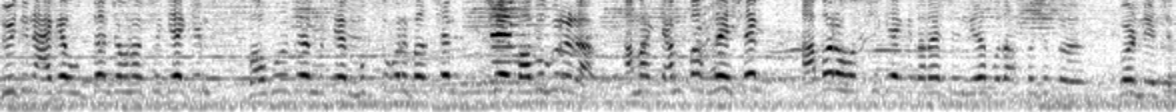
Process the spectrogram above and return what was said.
দুই দিন আগে উদ্যান যখন হচ্ছে কি ববগুরুদেরকে মুক্ত করে ফেলছেন সেই ববগুরুরা। আমার ক্যাম্পাসে এসে আবারও হচ্ছে গিয়ে তারা এসে নিরাপদ করে নিয়েছেন।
